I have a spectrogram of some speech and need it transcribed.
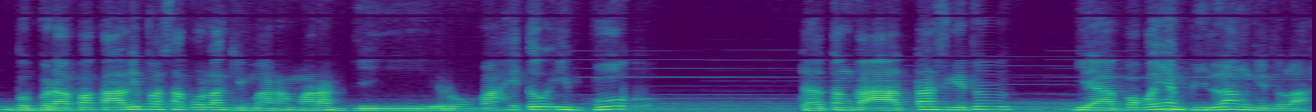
beberapa kali pas aku lagi marah-marah di rumah itu ibu datang ke atas gitu ya pokoknya bilang gitulah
